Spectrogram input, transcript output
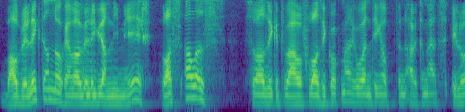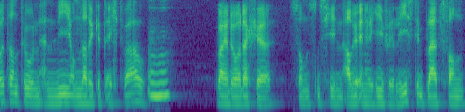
wat wil ik dan nog en wat wil ik dan niet meer? Was alles zoals ik het wou? Of was ik ook maar gewoon dingen op een automatische piloot aan het doen en niet omdat ik het echt wou? Waardoor dat je soms misschien al je energie verliest in plaats van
